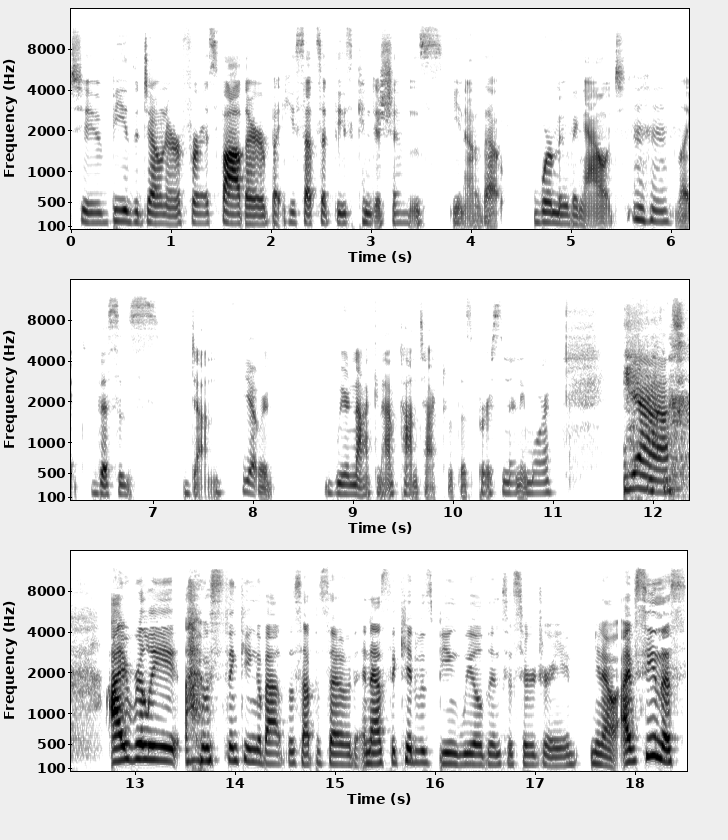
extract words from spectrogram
to be the donor for his father, but he sets up these conditions, you know, that we're moving out. Mm-hmm. Like this is done. Yeah. We're we're not going to have contact with this person anymore. Yeah. I really I was thinking about this episode and as the kid was being wheeled into surgery, you know, I've seen this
